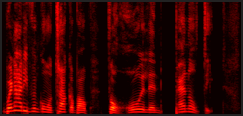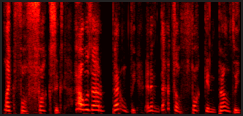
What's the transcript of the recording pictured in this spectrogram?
We're not even going to talk about the Hojlund penalty. Like for fuck's sakes, how is that a penalty? And if that's a fucking penalty,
